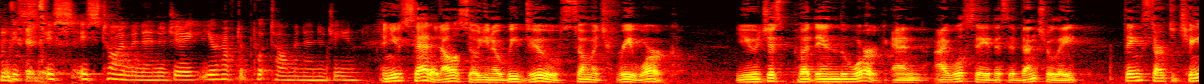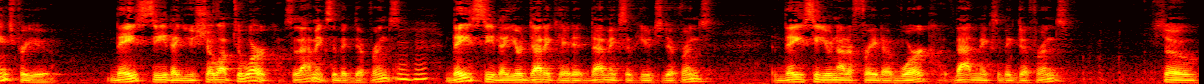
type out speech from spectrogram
it's, it's, it's time and energy. You have to put time and energy in. And you said it also, you know, we do so much free work. You just put in the work. And I will say this eventually, things start to change for you. They see that you show up to work. So that makes a big difference. They see that you're dedicated. That makes a huge difference. They see you're not afraid of work. That makes a big difference. So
